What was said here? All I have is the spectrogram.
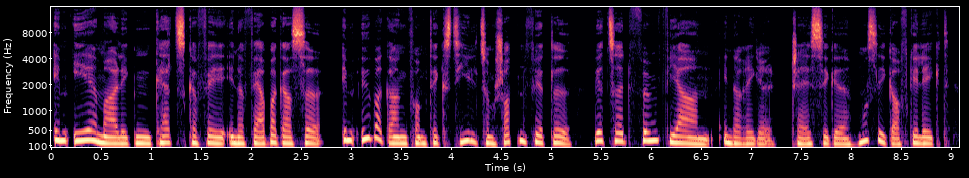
Im ehemaligen Cats Café in der Färbergasse, im Übergang vom Textil zum Schottenviertel, wird seit fünf Jahren in der Regel jazzige Musik aufgelegt –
